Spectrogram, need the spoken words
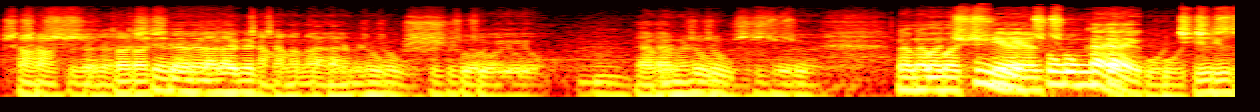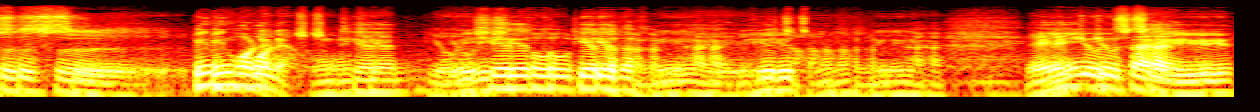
上市的，到现在大概涨了百分之五十左右，百分之五十左右。那么去年中概股其实是冰火两重天，有一些都跌得很厉害，有些涨得很厉害。原因就在于，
